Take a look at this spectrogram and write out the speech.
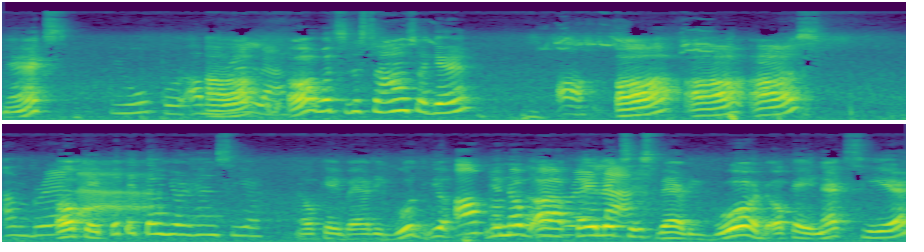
Next. U for Uh, umbrella. oh, what's the sounds again? O, Uh, uh, us. umbrella. Okay, put it on your hands here. Okay, very good. You, Apple you know, uh. Calyx is very good. Okay, next here.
